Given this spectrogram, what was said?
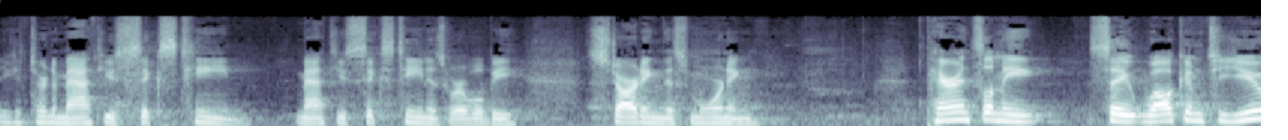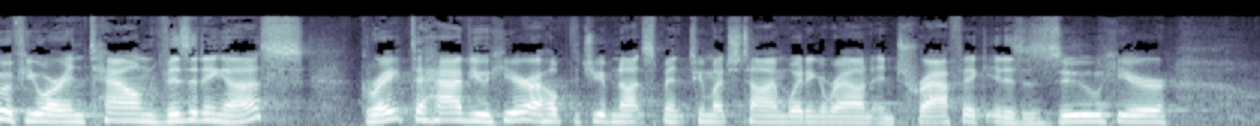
You can turn to Matthew 16. Matthew 16 is where we'll be starting this morning. Parents, let me say welcome to you if you are in town visiting us. Great to have you here. I hope that you have not spent too much time waiting around in traffic. It is a zoo here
